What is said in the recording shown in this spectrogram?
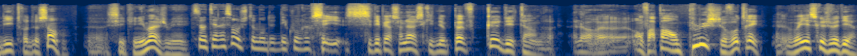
litres de sang. Euh, c'est une image, mais C'est intéressant justement de découvrir ça. c'est des personnages qui ne peuvent que déteindre. Alors, euh, on va pas en plus se vautrer. Euh, vous voyez ce que je veux dire?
